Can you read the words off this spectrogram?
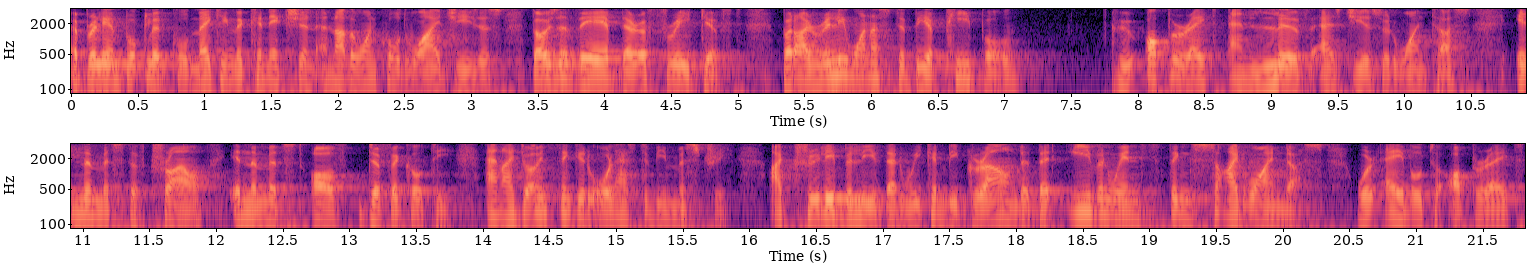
A brilliant booklet called Making the Connection, another one called Why Jesus. Those are there, they're a free gift. But I really want us to be a people who operate and live as Jesus would want us in the midst of trial, in the midst of difficulty. And I don't think it all has to be mystery. I truly believe that we can be grounded, that even when things sidewind us, we're able to operate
